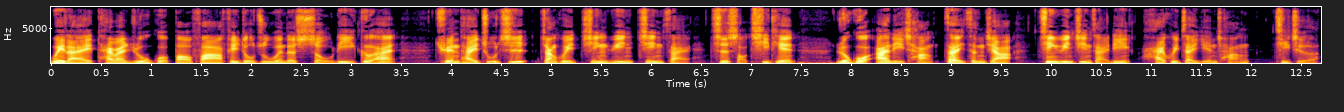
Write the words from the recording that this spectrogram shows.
未来台湾如果爆发非洲猪瘟的首例个案，全台猪只将会禁运禁宰至少七天。如果案例场再增加，禁运禁宰令还会再延长。记者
